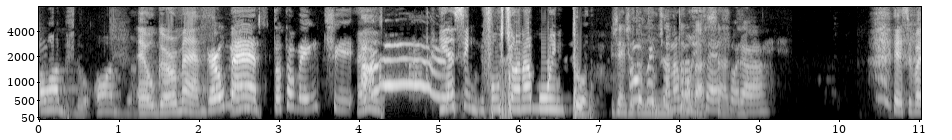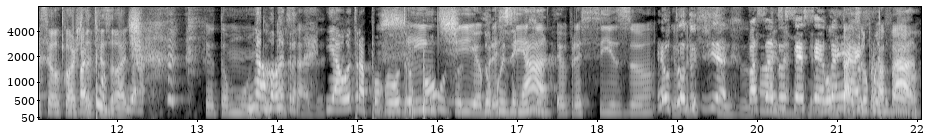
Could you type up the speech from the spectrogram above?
Óbvio, óbvio. É o girl math. Girl É math, totalmente. É isso. E assim, funciona muito. Gente, eu tô muito. Sephora. Esse vai ser o corte Vai do tudo. episódio. Eu tô muito E a outra? passada. e a outra, po- outro Gente, ponto eu do preciso, cozinhar. eu preciso. Eu todo preciso. dia passando amiga. 60 Contar reais. isso pro Rafael.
